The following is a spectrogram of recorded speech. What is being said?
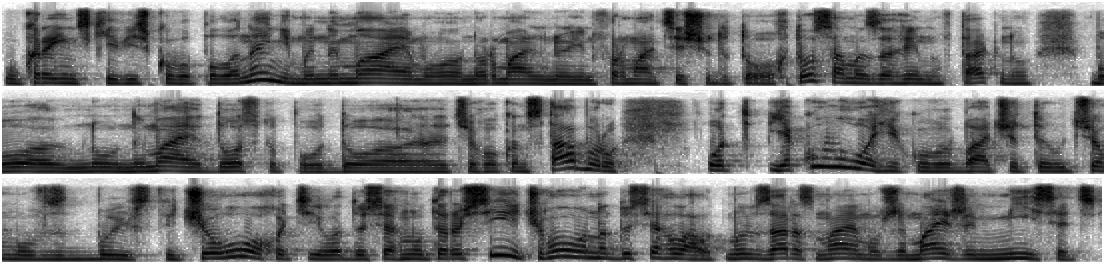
українські військовополонені. Ми не маємо нормальної інформації щодо того, хто саме загинув, так ну бо ну немає доступу до цього концтабору. От яку логіку ви бачите у цьому вбивстві? Чого хотіла досягнути Росія? Чого вона досягла? От ми зараз маємо вже майже місяць,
